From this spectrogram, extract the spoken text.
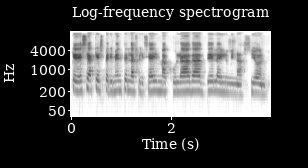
que, desea que experimenten la felicidad inmaculada de la iluminación.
